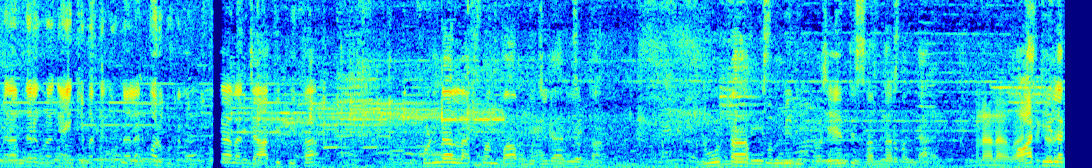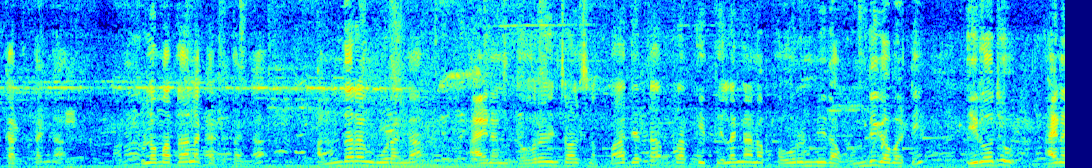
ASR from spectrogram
మీరందరూ కూడా ఐక్యమత్యంగా ఉండాలని కోరుకుంటున్నాను. తెలంగాణ జాతిపిత కొండ లక్ష్మణ్ బాపూజీ గారి యొక్క నూట తొమ్మిది జయంతి సందర్భంగా పార్టీలకు అతీతంగా కుల మతాలకు అతీతంగా అందరం కూడా ఆయనను గౌరవించాల్సిన బాధ్యత ప్రతి తెలంగాణ పౌరుని మీద ఉంది కాబట్టి ఈరోజు ఆయన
